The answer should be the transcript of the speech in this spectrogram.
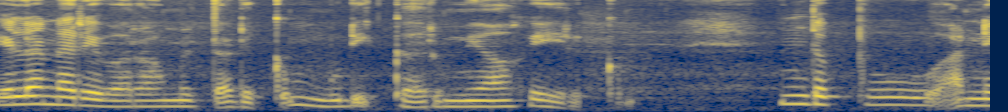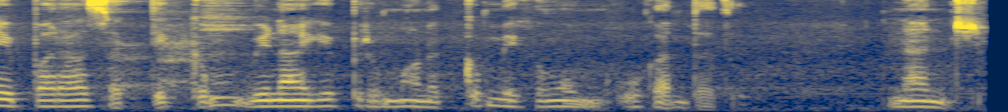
இளநரை வராமல் தடுக்கும் முடி கருமையாக இருக்கும். இந்த பூ அன்னை பராசக்திக்கும் விநாயகப் பெருமானுக்கும் மிகவும் உகந்தது. நன்றி.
